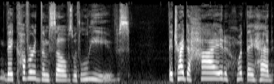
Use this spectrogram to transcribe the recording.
they covered themselves with leaves. They tried to hide what they had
